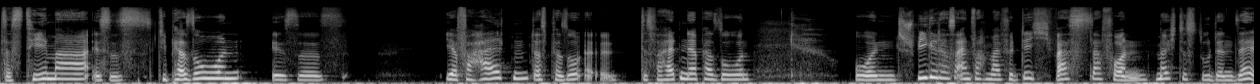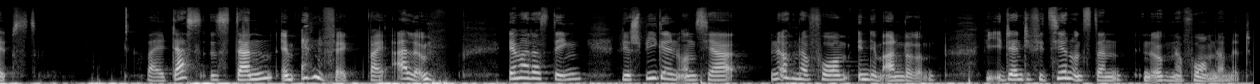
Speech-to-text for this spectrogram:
das Thema? Ist es die Person? Ist es ihr Verhalten, das, Person, äh, das Verhalten der Person? Und spiegel das einfach mal für dich. Was davon möchtest du denn selbst? Weil das ist dann im Endeffekt bei allem immer das Ding, wir spiegeln uns ja in irgendeiner Form in dem anderen. Wir identifizieren uns dann in irgendeiner Form damit.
